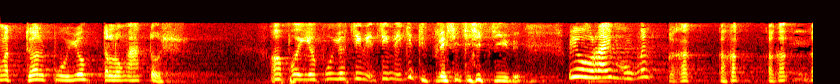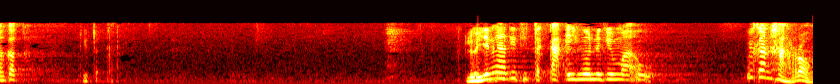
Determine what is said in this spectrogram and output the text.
ngedol puyuh 300. Apa ya puyuh cilik-cilik iki dibleh siji-siji. Ya ora mungkin kakak kakak kakak kakak ditekak. Lho yen nganti ditekaki ngono iki mau. Kuwi kan haram.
